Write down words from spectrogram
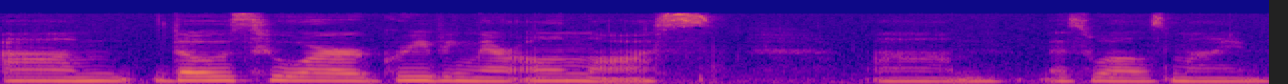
um, those who are grieving their own loss um, as well as mine.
